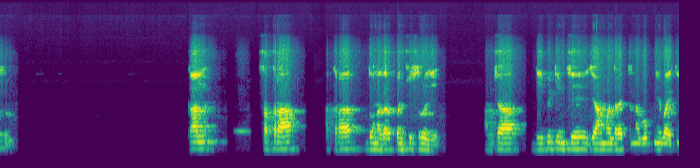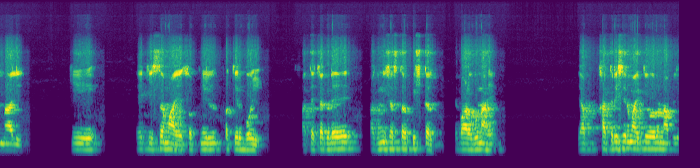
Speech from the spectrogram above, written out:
सुरू. काल सतरा अकरा दोन हजार पंचवीस रोजी आमच्या डीबी टीमचे जे अंमलदार आहेत त्यांना गोपनीय माहिती मिळाली की एक इसम आहे स्वप्नील फकीर भोई. हा त्याच्याकडे अग्निशस्त्र पिस्टल हे बाळगून आहे. या खात्रीशीर माहितीवरून आपली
